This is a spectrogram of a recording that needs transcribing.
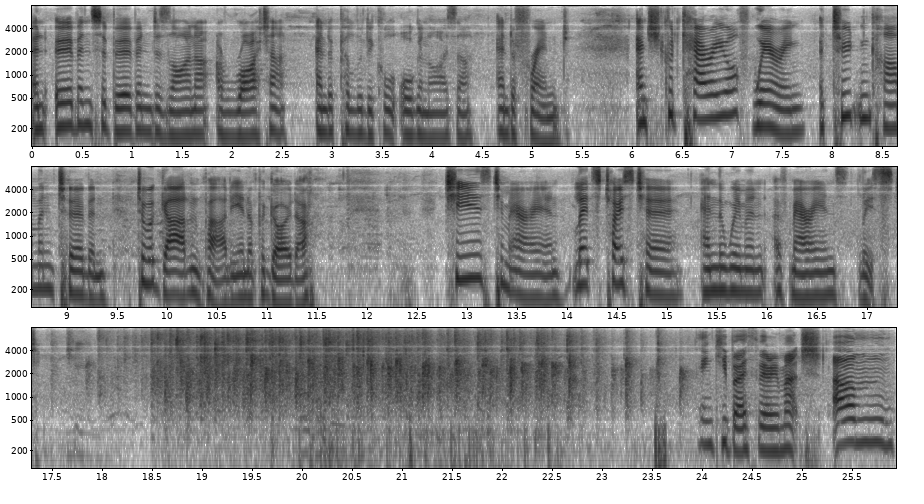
an urban suburban designer, a writer, and a political organiser, and a friend. And she could carry off wearing a Tutankhamun turban to a garden party in a pagoda. Cheers to Marion. Let's toast her and the women of Marion's list. Thank you both very much. Um,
